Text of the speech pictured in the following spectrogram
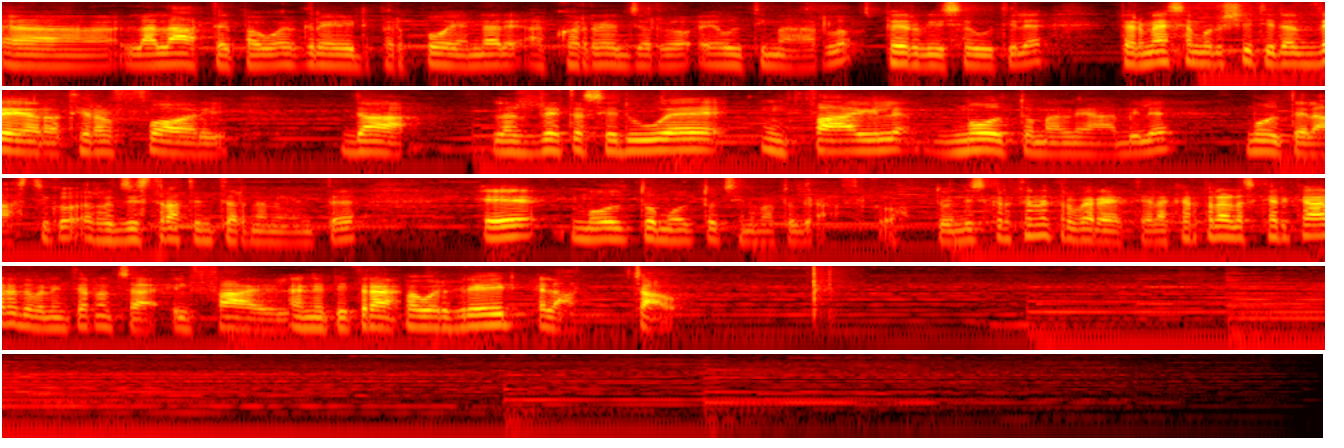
la latta e il power grade per poi andare a correggerlo e ultimarlo. Spero vi sia utile. Per me siamo riusciti davvero a tirar fuori dalla ZS2 un file molto malleabile, molto elastico, registrato internamente e molto molto cinematografico. In descrizione troverete la cartella da scaricare dove all'interno c'è il file mp3 power grade e latte. Ciao!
